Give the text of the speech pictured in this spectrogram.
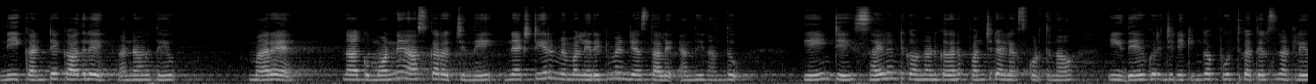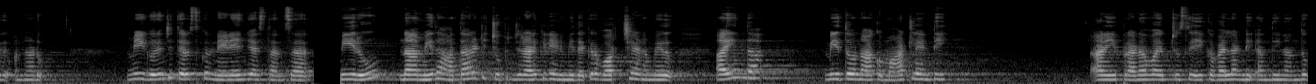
నీకంటే కాదులే అన్నాడు దేవ్. మరే నాకు మొన్నే ఆస్కార్ వచ్చింది. నెక్స్ట్ ఇయర్ మిమ్మల్ని రికమెండ్ చేస్తాలే అంది నందు. ఏంటి సైలెంట్గా ఉన్నాను కదా అని పంచ్ డైలాగ్స్ కొడుతున్నావు. ఈ దేవ్ గురించి నీకు ఇంకా పూర్తిగా తెలిసినట్లేదు అన్నాడు. మీ గురించి తెలుసుకుని నేనేం చేస్తాను సార్? మీరు నా మీద అథారిటీ చూపించడానికి నేను మీ దగ్గర వర్క్ చేయడం లేదు. అయిందా? మీతో నాకు మాటలేంటి? అని ప్రణవ్ వైపు చూసి ఇక వెళ్ళండి అంది నందు.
